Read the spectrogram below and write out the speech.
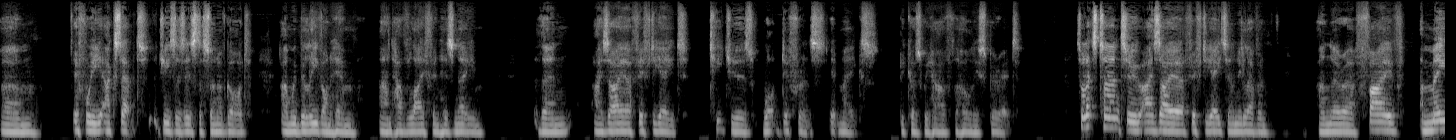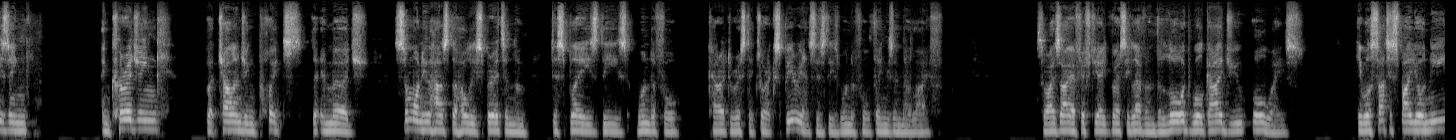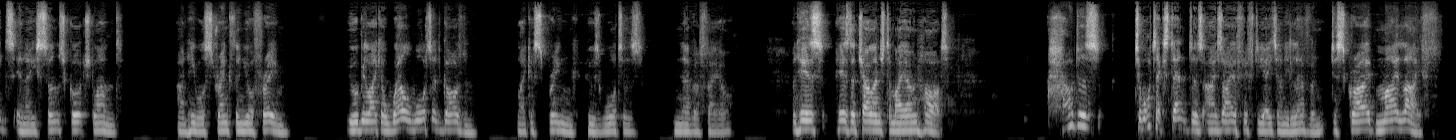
Um, if we accept Jesus is the Son of God and we believe on him and have life in his name, then Isaiah 58 teaches what difference it makes because we have the Holy Spirit. So let's turn to Isaiah 58 and 11. And there are five amazing, encouraging, but challenging points that emerge. Someone who has the Holy Spirit in them displays these wonderful characteristics or experiences these wonderful things in their life. So, Isaiah 58, verse 11 the Lord will guide you always. He will satisfy your needs in a sun scorched land, and he will strengthen your frame. You will be like a well watered garden, like a spring whose waters never fail. And here's, here's the challenge to my own heart. How does, to what extent does Isaiah 58 and 11 describe my life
